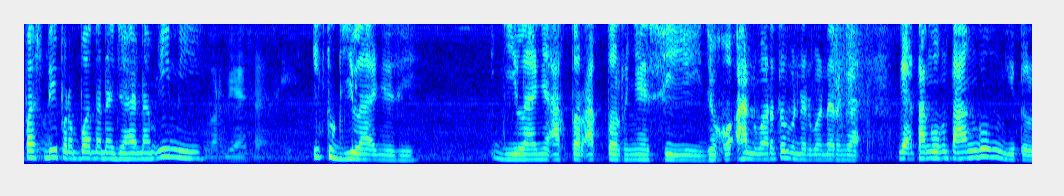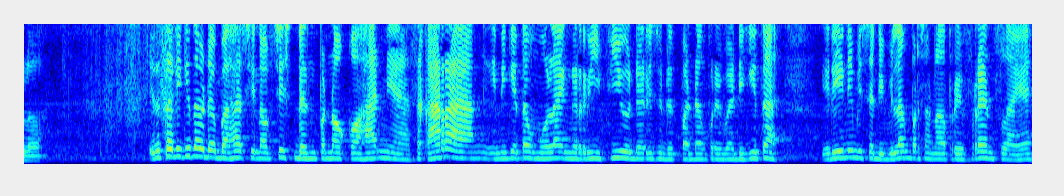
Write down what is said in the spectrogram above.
pas di Perempuan Tanah Jahanam ini. Luar biasa sih. Itu gilanya sih. Gilanya aktor-aktornya si Joko Anwar tuh bener-bener nggak nggak tanggung-tanggung gitu loh itu tadi kita udah bahas sinopsis dan penokohannya. Sekarang ini kita mulai nge-review dari sudut pandang pribadi kita. Jadi ini bisa dibilang personal preference lah ya.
